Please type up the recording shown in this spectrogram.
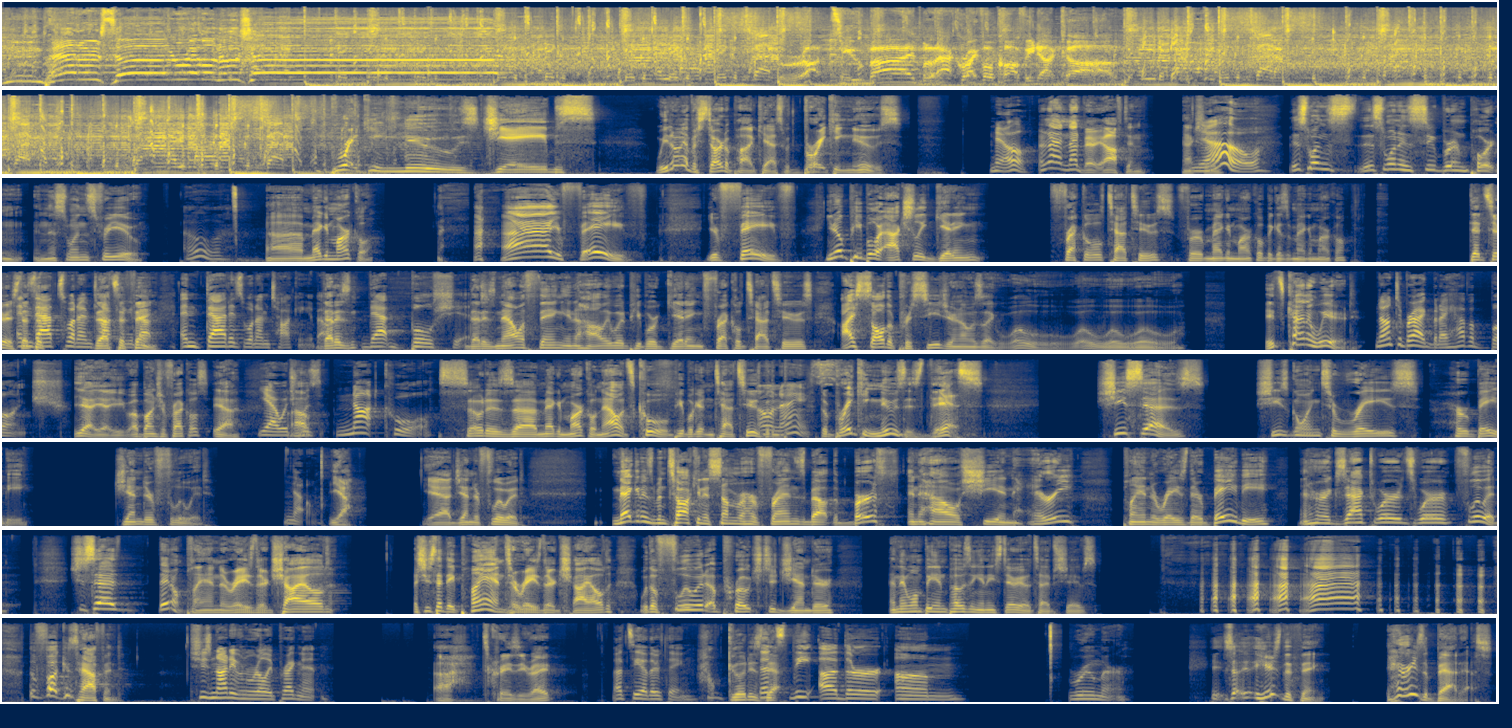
Patterson Revolution! Brought to you by BlackRifleCoffee.com. Breaking news, Jabes. We don't ever start a podcast with breaking news. No. Or Not not very often, actually. No. This one's this one is super important, and this one's for you, Oh. uh, Meghan Markle. Your fave, your fave. You know, people are actually getting freckle tattoos for Meghan Markle because of Meghan Markle. Dead serious. and that's, that's, a, what I'm that's a talking about. And that is what I'm talking about. That is- that bullshit. That is now a thing in Hollywood. People are getting freckled tattoos. I saw the procedure and I was like, whoa, whoa, whoa, whoa. It's kind of weird. not to brag, but I have a bunch. Yeah, yeah. you- A bunch of freckles? Yeah. Yeah, which Oh. was not cool. So does uh, Meghan Markle. Now it's cool. People getting tattoos. Oh, the- nice. The breaking news is this she says she's going to raise her baby gender fluid. No. Yeah. Yeah, gender fluid. Megan has been talking to some of her friends about the birth and how she and Harry plan to raise their baby, and her exact words were fluid. She said they don't plan to raise their child. She said they plan to raise their child with a fluid approach to gender, and they won't be imposing any stereotypes, James. the fuck has happened? She's not even really pregnant. Ah, it's crazy, right? That's the other thing. How good is That's that? That's the other um rumor. So here's the thing Harry's a badass.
